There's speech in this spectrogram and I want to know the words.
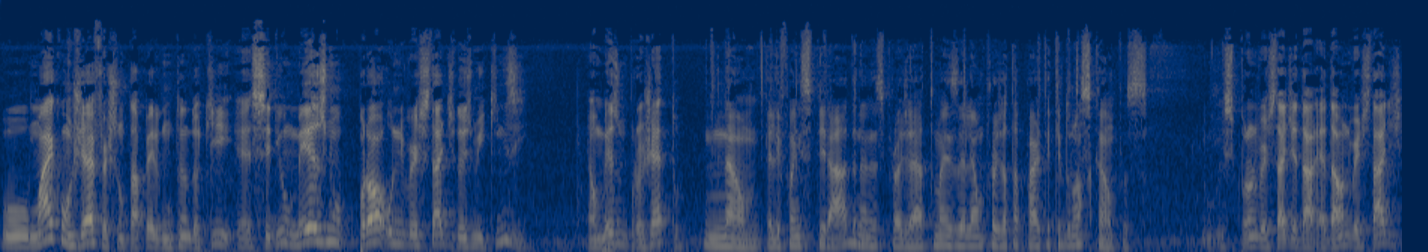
O Michael Jefferson está perguntando aqui, eh, seria o mesmo Pro Universidade de 2015? É o mesmo projeto? Não, ele foi inspirado né, nesse projeto, mas ele é um projeto à parte aqui do nosso campus. Esse Pro Universidade é da, é da universidade?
